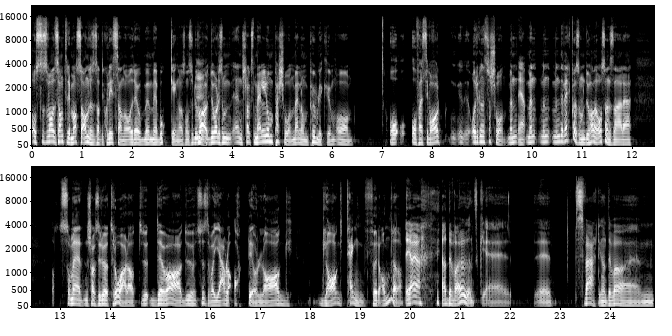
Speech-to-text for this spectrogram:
og så var det samtidig masse andre som satt i kulissene og drev med, med booking og sånn, så du, Mm. var, du var liksom en slags mellomperson mellom publikum og, og, og festivalorganisasjon. Men, Ja. men, men, men det virka som du hadde også en sånn herre som er en slags rød tråd her, da, at du, det var, du syntes det var jævla artig å lage, lage ting for andre, da. Ja, ja. Ja, det var jo ganske eh, svært. Det var eh,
